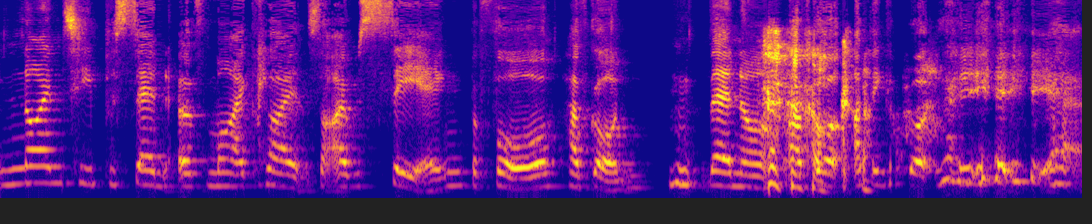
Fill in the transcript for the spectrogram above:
90% of my clients that I was seeing before have gone. They're not. I've got, I think I've got, yeah,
